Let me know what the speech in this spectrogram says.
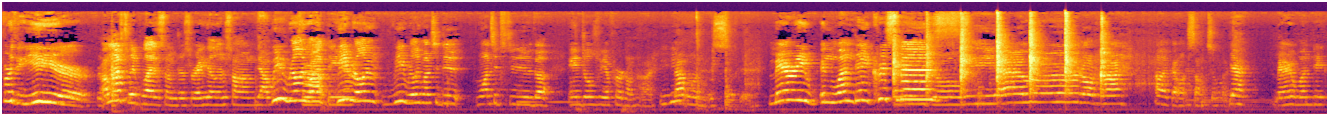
For the year. Unless we play some just regular songs. Yeah, we really wanted. We year. really, we really wanted to do wanted to do the angels we have heard on high. Mhm. That one is so good. Merry and one day Christmas. Angel we have heard on high. I like that song so much. Yeah. Merry one day,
